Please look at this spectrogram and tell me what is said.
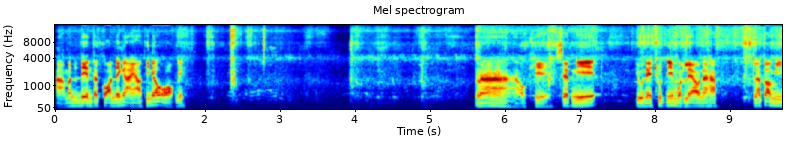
อ่า มันเดนตะกอนได้ง่ายเอาที่นี้เอาออกดิอ่าโอเค เซตนี้ อยู่ในชุดนี้หมดแล้วนะครับ แล้วก็มี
